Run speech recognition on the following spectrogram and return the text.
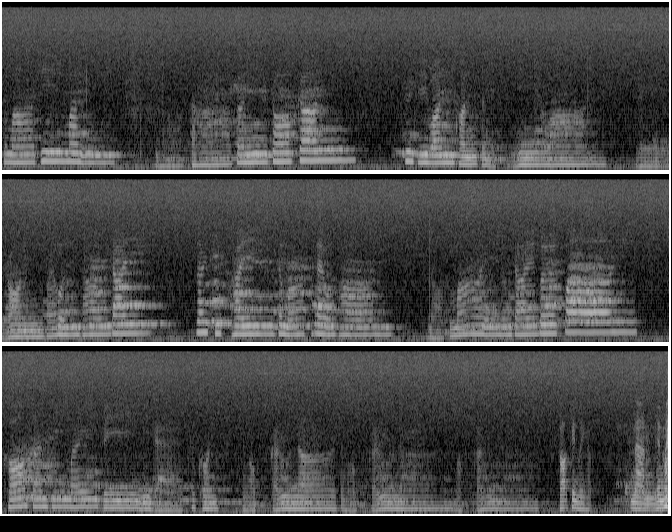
สมาธิมันตาปรานีต่อกันคืนที่วันพันสนิทมีวานเร่ร่อนไปหนทางใด ไรทุกภัยจะมาแผ่วผ่าน ดอกไม้ดวงใจเบิกบาน ขอสันติไมตรีมีแด่ทุกคนสงบกรุณาสงบกรุณาสงบกรุณาเพราะขึ้นไหมครับ นานเห็นไหม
